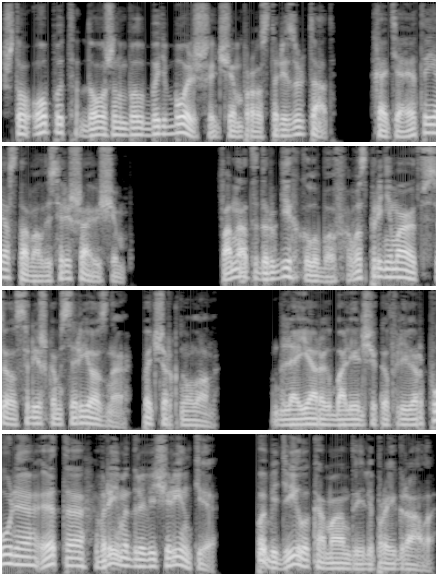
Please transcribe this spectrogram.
что опыт должен был быть больше, чем просто результат, хотя это и оставалось решающим. «Фанаты других клубов воспринимают все слишком серьезно», — подчеркнул он. «Для ярых болельщиков Ливерпуля это время для вечеринки. Победила команда или проиграла.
